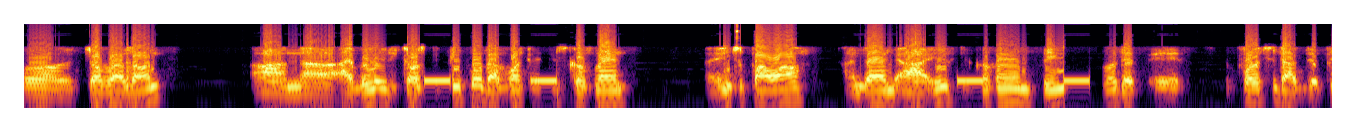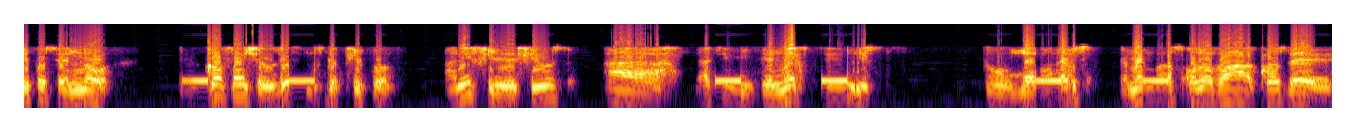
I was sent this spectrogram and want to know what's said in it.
for job well done. And uh, I believe it was the people that wanted this government uh, into power. And then uh, if the government brings a, a policy that the people say no, the government should listen to the people. And if he refuse, uh, I think the next thing is to mobilize the members all over across the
